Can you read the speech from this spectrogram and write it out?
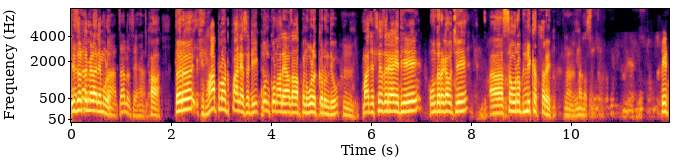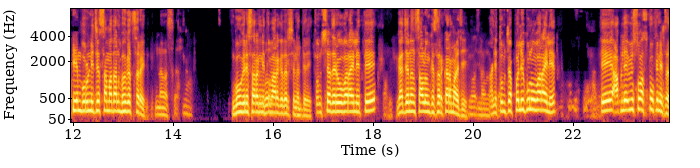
रिझल्ट मिळाल्यामुळं. हा, चालूच आहे हा. हा. तर हा प्लॉट पाहण्यासाठी कोण कोण आले आज आपण ओळख करून देऊ. हम्म. माझे शेजारी आहेत हे उंदरगावचे अं, सौरभ निकत सर आहेत. हा, नमस्कार. पेटीएम बुर्णीचे समाधान भगत सर आहेत. नमस्कार. गोगरे सरांनी तो मार्गदर्शन दिले. तुमच्या शेजारी उभं राहिले ते गजानन साळुंके सर करमाळचे. आणि तुमच्या पलीकडून उभा राहिलेत ते आपले विश्वास कोकणे सर.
